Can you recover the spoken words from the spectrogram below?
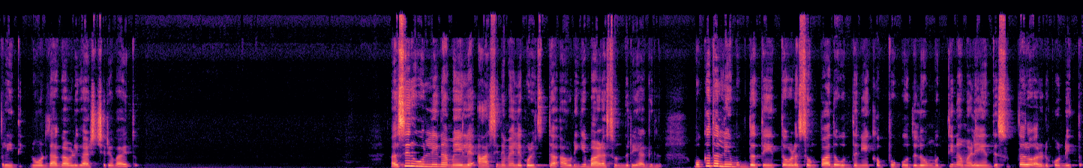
ಪ್ರೀತಿ ನೋಡಿದಾಗ ಅವಳಿಗೆ ಆಶ್ಚರ್ಯವಾಯಿತು. ಹಸಿರು ಹುಲ್ಲಿನ ಮೇಲೆ, ಹಾಸಿನ ಮೇಲೆ ಕುಳಿತಿದ್ದ ಅವಳಿಗೆ ಬಹಳ ಸುಂದರಿಯಾಗಿದ್ಲು. ಮುಖದಲ್ಲಿ ಮುಗ್ಧತೆ ಇತ್ತು. ಅವಳ ಸೊಂಪಾದ ಉದ್ದನೆಯ ಕಪ್ಪು ಕೂದಲು ಮುತ್ತಿನ ಮಳೆಯಂತೆ ಸುತ್ತಲೂ ಹರಡಿಕೊಂಡಿತ್ತು.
